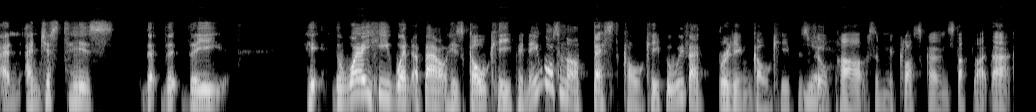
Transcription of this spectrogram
and and just his the the, the he, the way he went about his goalkeeping, he wasn't our best goalkeeper. We've had brilliant goalkeepers, Phil Parkes and Miklosko and stuff like that.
